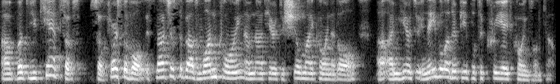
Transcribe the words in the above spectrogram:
uh, but you can't. So, so first of all, it's not just about one coin. I'm not here to shill my coin at all. Uh, I'm here to enable other people to create coins on top.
